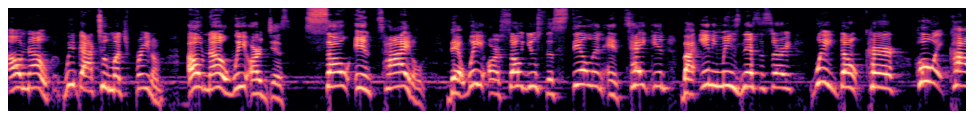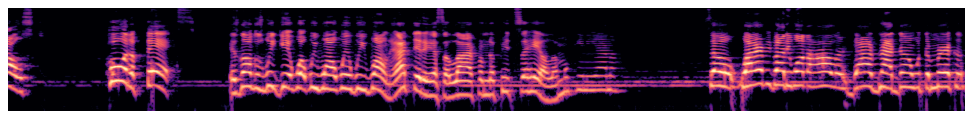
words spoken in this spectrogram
Oh no, we've got too much freedom. Oh no, we are just so entitled that we are so used to stealing and taking by any means necessary. We don't care who it costs, who it affects, as long as we get what we want when we want it. I think that's a lie from the pits of hell. I'm a Keniana. So why everybody want to holler, God's not done with America?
